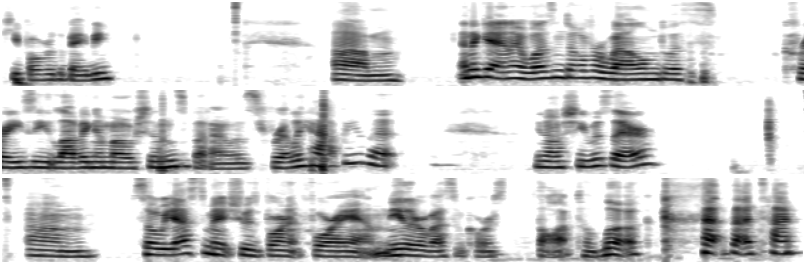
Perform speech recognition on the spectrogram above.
keep over the baby. Um, and again, I wasn't overwhelmed with crazy loving emotions, but I was really happy that, you know, she was there. Um, so we estimate she was born at 4 a.m. Neither of us, of course, thought to look at that time.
